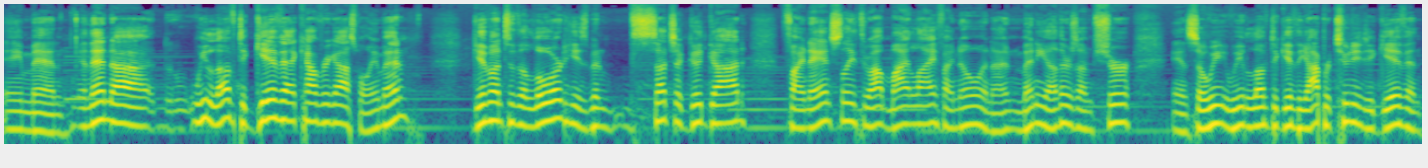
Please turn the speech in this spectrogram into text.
Amen. And then uh, we love to give at Calvary Gospel. Amen. Give unto the Lord. He has been such a good God financially throughout my life, I know, and many others, I'm sure. And so we, we love to give the opportunity to give. And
